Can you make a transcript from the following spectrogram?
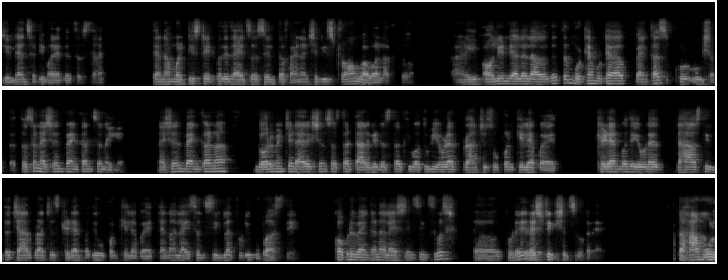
जिल्ह्यांसाठी मर्यादित असतात. त्यांना मल्टी स्टेटमध्ये जायचं असेल तर फायनान्शियली स्ट्रॉंग व्हावं लागतं. आणि ऑल इंडियाला लावलं तर मोठ्या मोठ्या बँकाच हो-, होऊ शकतात. तसं नॅशनल बँकांचं नाहीये. नॅशनल बँकांना गव्हर्नमेंटचे डायरेक्शन्स असतात टार्गेट असतात किंवा तुम्ही एवढ्या ब्रांचेस ओपन केल्या पाहिजेत. खेड्यांमध्ये एवढ्या दहा असतील तर चार ब्रांचेस खेड्यांमध्ये ओपन केल्या पाहिजेत. त्यांना लायसन्सिंगला थोडी मुभा असते. कॉर्पोरेट बँकांना लायसन्सिंगवर थोडे रेस्ट्रिक्शन्स वगैरे आहेत. तर हा मूळ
